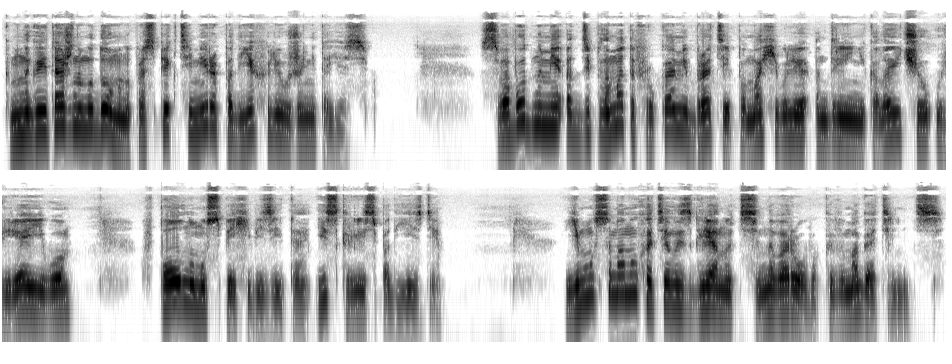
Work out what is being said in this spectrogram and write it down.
К многоэтажному дому на проспекте Мира подъехали уже не таясь. Свободными от дипломатов руками братья помахивали Андрею Николаевичу, уверяя его в полном успехе визита, и скрылись в подъезде. Ему самому хотелось глянуть на воровок и вымогательниц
